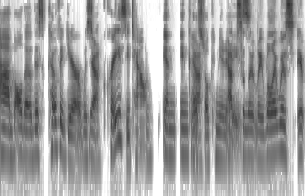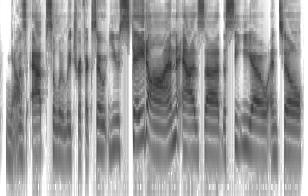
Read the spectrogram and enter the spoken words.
Um, although this COVID year was yeah. crazy town in in coastal yeah, communities. Absolutely. Well, it was it yeah. was absolutely terrific. So you stayed on as uh, the CEO until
